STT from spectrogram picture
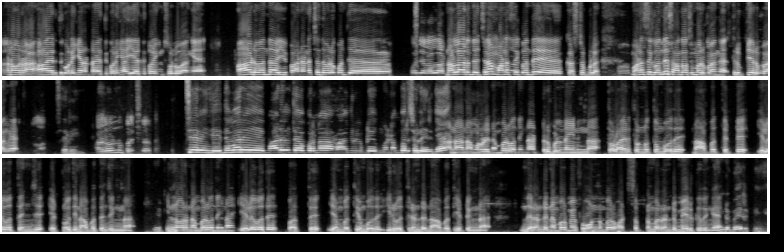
ஆனா ஒரு ஆயிரத்து குறைங்க ரெண்டாயிரத்து குறைங்க ஐயாயிரத்து குறைங்கன்னு சொல்லுவாங்க. மாடு வந்து அவங்க இப்ப நினைச்சதை விட கொஞ்சம் கொஞ்சம் நல்லா இருந்துச்சுன்னா மனசுக்கு வந்து கஷ்டப்பட மனசுக்கு வந்து சந்தோஷமா இருப்பாங்க திருப்தியா இருப்பாங்க. சரி. அதுல ஒண்ணும் பிரச்சனை இல்லை. சரிங்க இந்த மாதிரி மாடுகள் தேவைப்படுறா வாங்குறதுக்கு அப்படியே உங்க நம்பர் சொல்லிருங்க. ஆனா நம்மளுடைய நம்பர் வந்தீங்கன்னா ட்ரிபிள் நைனுங்கண்ணா தொள்ளாயிரத்தி தொண்ணூத்தொன்பது நாற்பத்தெட்டு எழுபத்தஞ்சு எட்நூத்தி நாற்பத்தஞ்சுங்கண்ணா இன்னொரு நம்பர் வந்தீங்கன்னா எழுபது பத்து எண்பத்தி ஒன்பது இருபத்தி ரெண்டு நாற்பத்தி எட்டுங்கண்ணா இந்த ரெண்டு நம்பருமே ஃபோன் நம்பர் வாட்ஸ்அப் நம்பர் ரெண்டுமே இருக்குதுங்க. ரெண்டுமே இருக்குங்க.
